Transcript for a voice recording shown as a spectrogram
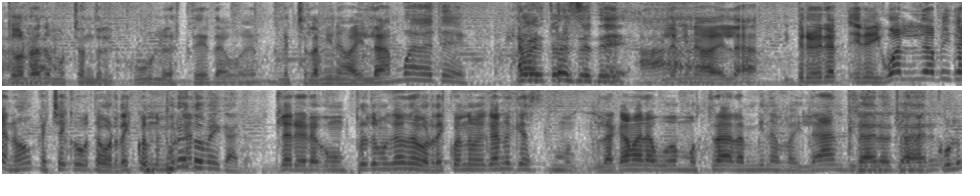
Y todo el rato Ajá. mostrando el culo, las tetas, weón. Mientras la mina bailaba, muévete. Y la mina bailaba. Y, pero era, era igual la Mecano, ¿cachai? ¿Te acordáis cuando Un proto Mecano? Claro, era como un proto Mecano, ¿te acordáis cuando Mecano que la cámara, weón, mostraba a las minas bailando y Claro, mostraban claro. el culo?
